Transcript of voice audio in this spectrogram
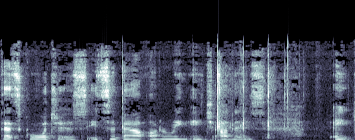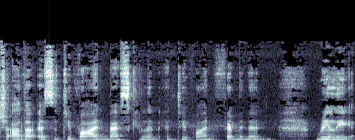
That's gorgeous. It's about honoring each other's each other as a divine masculine and divine feminine. Really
